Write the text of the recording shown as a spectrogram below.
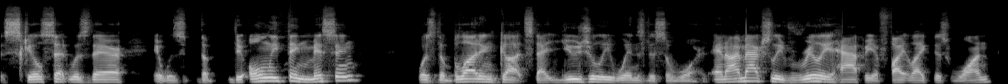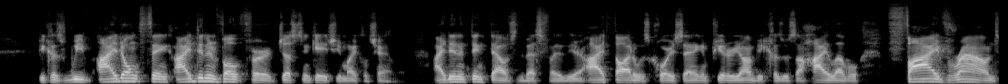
the skill set was there. It was the the only thing missing was the blood and guts that usually wins this award. And I'm actually really happy a fight like this won because we've I don't think I didn't vote for Justin Gaethje, Michael Chandler. I didn't think that was the best fight of the year. I thought it was Corey Sang and Peter Yan because it was a high level five round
